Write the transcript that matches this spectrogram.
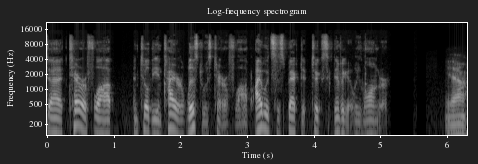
uh, teraflop until the entire list was teraflop. I would suspect it took significantly longer. Yeah,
